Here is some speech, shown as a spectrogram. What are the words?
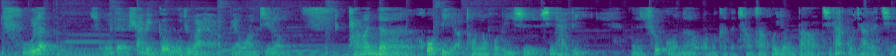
除了所谓的 shopping 购物之外啊，不要忘记喽。台湾的货币啊，通用货币是新台币。但是出国呢，我们可能常常会用到其他国家的钱。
